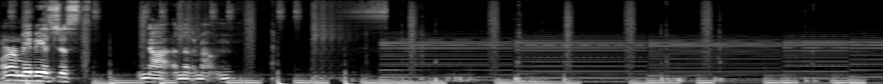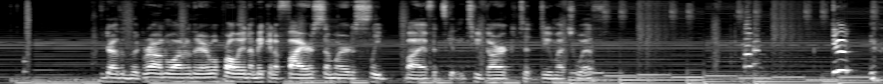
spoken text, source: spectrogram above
Or maybe it's just not another mountain. Gather the groundwater there. We'll probably end up making a fire somewhere to sleep by if it's getting too dark to do much with. Dude!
